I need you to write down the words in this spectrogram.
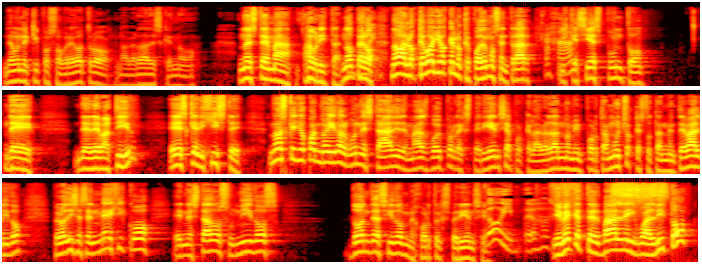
de un equipo sobre otro, la verdad es que no no es tema ahorita, no, pero no a lo que voy yo que en lo que podemos entrar y que sí es punto de de debatir es que dijiste, no es que yo cuando he ido a algún estadio y demás voy por la experiencia, porque la verdad no me importa mucho, que es totalmente válido, pero dices, en México, en Estados Unidos, ¿dónde ha sido mejor tu experiencia? y, ve que te vale igualito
